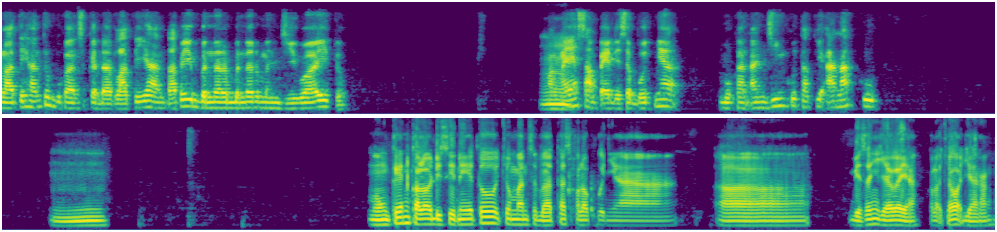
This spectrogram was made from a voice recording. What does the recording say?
latihan tuh bukan sekedar latihan, tapi benar-benar menjiwai itu. Hmm, Makanya sampai disebutnya bukan anjingku tapi anakku. hmm. Mungkin kalau di sini itu cuman sebatas kalau punya eh biasanya cewek ya. Kalau cowok jarang.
